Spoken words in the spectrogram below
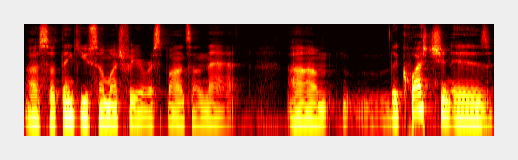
Uh, so thank you so much for your response on that. Um, the question is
